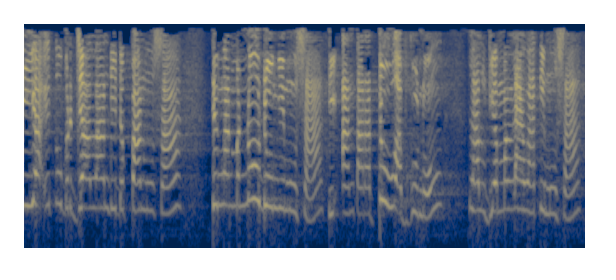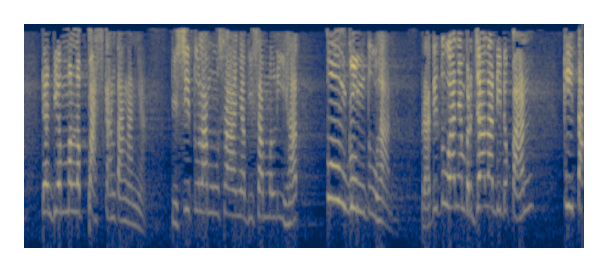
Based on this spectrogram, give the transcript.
Dia itu berjalan di depan Musa dengan menudungi Musa di antara dua gunung, lalu dia melewati Musa dan dia melepaskan tangannya. Di situlah Musa hanya bisa melihat punggung Tuhan. Berarti Tuhan yang berjalan di depan, kita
